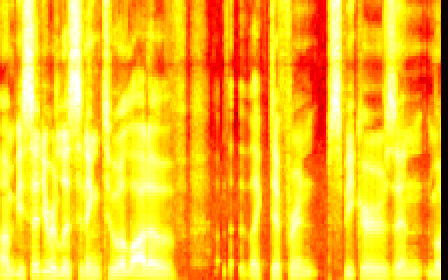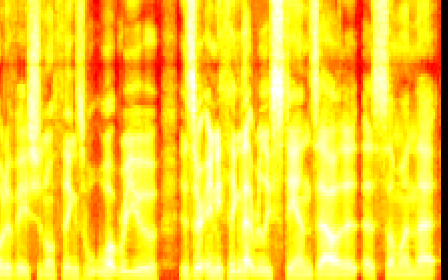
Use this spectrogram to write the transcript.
um, you said you were listening to a lot of like different speakers and motivational things. What were you? Is there anything that really stands out as someone that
